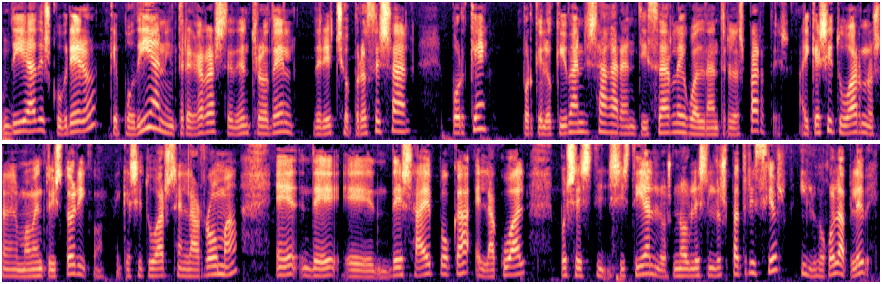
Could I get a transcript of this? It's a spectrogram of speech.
un día descubrieron que podían integrarse dentro del derecho procesal. ¿Por qué? Porque lo que iban es a garantizar la igualdad entre las partes. Hay que situarnos en el momento histórico, hay que situarse en la Roma eh, de, eh, de esa época en la cual pues existían los nobles y los patricios y luego la plebe.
